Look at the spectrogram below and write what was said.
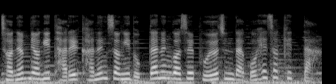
전염력이 다를 가능성이 높다는 것을 보여준다고 해석했다.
